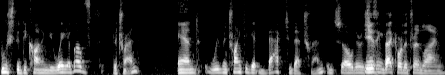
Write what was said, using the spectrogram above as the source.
boosted the economy way above the trend. And we've been trying to get back to that trend. And so there's easing back toward the trend line.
